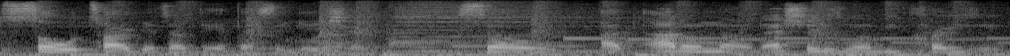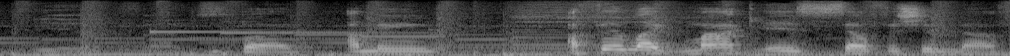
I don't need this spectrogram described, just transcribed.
sole targets of the investigation. So I, I don't know. That shit is gonna be crazy. Yeah. But I mean, I feel like Mock is selfish enough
